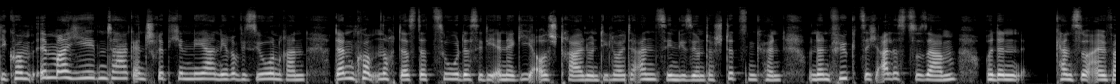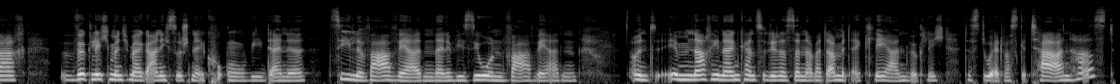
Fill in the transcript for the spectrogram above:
die kommen immer jeden Tag ein Schrittchen näher an ihre Vision ran. Dann kommt noch das dazu, dass sie die Energie ausstrahlen und die Leute anziehen, die sie unterstützen können. Und dann fügt sich alles zusammen und dann kannst du einfach wirklich manchmal gar nicht so schnell gucken, wie deine Ziele wahr werden, deine Visionen wahr werden. Und im Nachhinein kannst du dir das dann aber damit erklären, wirklich, dass du etwas getan hast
